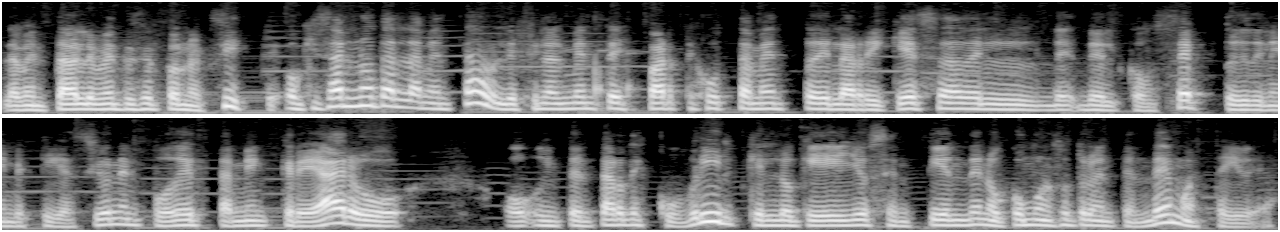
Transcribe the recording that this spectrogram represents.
lamentablemente cierto no existe. O quizás no tan lamentable, finalmente es parte justamente de la riqueza del, concepto y de la investigación el poder también crear o, intentar descubrir qué es lo que ellos entienden o cómo nosotros entendemos esta idea.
